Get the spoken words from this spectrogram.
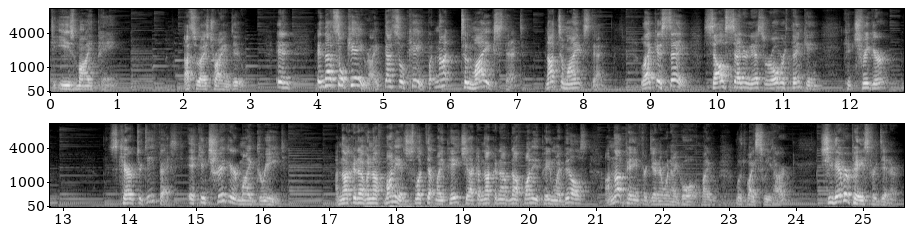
to ease my pain. That's what I try and do. And, and that's okay, right? That's okay, but not to my extent. Not to my extent. Like I say, self-centeredness or overthinking can trigger character defects. It can trigger my greed. I'm not gonna have enough money. I just looked at my paycheck. I'm not gonna have enough money to pay my bills. I'm not paying for dinner when I go out with my, with my sweetheart. She never pays for dinner.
